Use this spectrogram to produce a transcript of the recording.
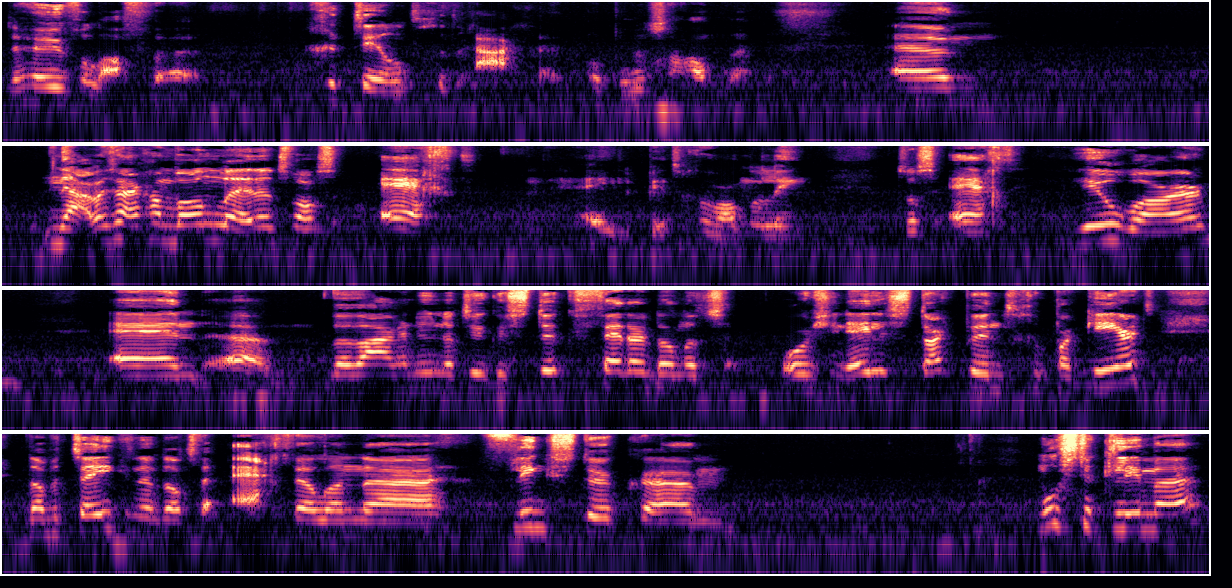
de heuvel afgetild, gedragen op onze handen. Um, nou, we zijn gaan wandelen en het was echt een hele pittige wandeling. Het was echt heel warm. En um, we waren nu natuurlijk een stuk verder dan het originele startpunt geparkeerd. Dat betekende dat we echt wel een uh, flink stuk um, moesten klimmen.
